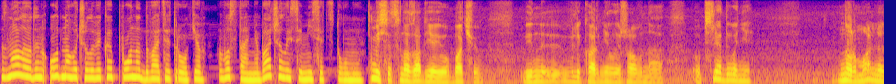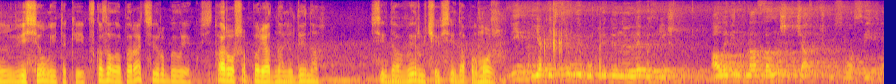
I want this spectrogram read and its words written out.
Знали один одного чоловіки понад 20 років. Востаннє бачилися місяць тому. Місяць назад я його бачив. Він е, в лікарні лежав на обслідуванні. Нормально, веселий такий. Сказали, операцію робили якусь. Хороша, порядна людина. Завжди виручить, завжди допоможе. Він, як і всі ми, був людиною не безгрішною, але він в нас залишив часточку свого світла.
